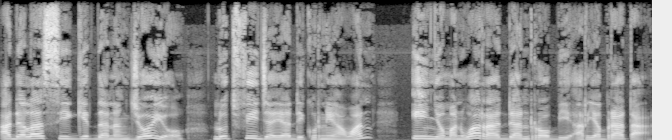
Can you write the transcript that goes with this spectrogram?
adalah Sigit Danang Joyo, Lutfi Jayadi Kurniawan, I. Nyomanwara, dan Robi Aryabrata.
